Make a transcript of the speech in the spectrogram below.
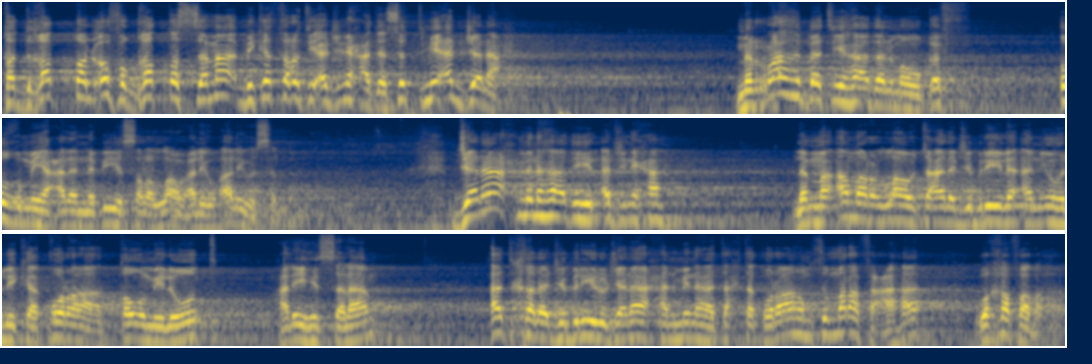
قد غطى الأفق غطى السماء بكثرة أجنحته ستمائة جناح. من رهبة هذا الموقف أغمي على النبي صلى الله عليه وآله وسلم. جناح من هذه الأجنحة لما أمر الله تعالى جبريل أن يهلك قرى قوم لوط عليه السلام أدخل جبريل جناحا منها تحت قراهم ثم رفعها وخفضها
